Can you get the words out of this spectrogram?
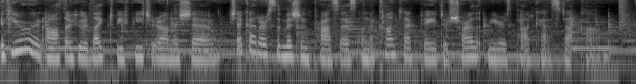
If you are an author who would like to be featured on the show, check out our submission process on the contact page of charlottereaderspodcast.com.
